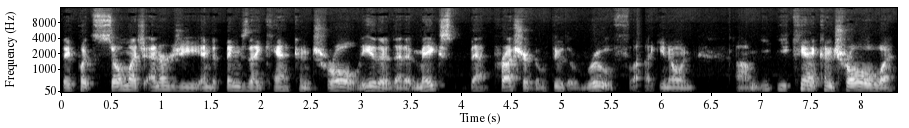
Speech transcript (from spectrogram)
they put so much energy into things they can't control either that it makes that pressure go through the roof like you know and um, you, you, can't control what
